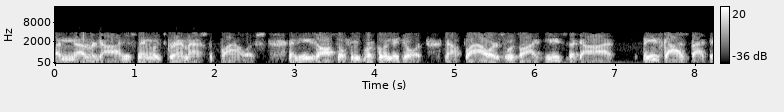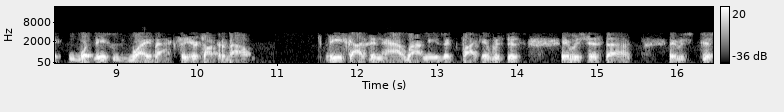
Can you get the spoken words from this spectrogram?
another guy. His name was Grandmaster Flowers, and he's also from Brooklyn, New York. Now Flowers was like he's the guy. These guys back, this is way back. So you're talking about these guys didn't have rap music. Like it was just, it was just, uh, it was just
